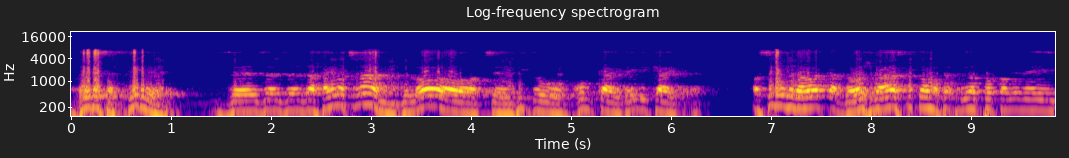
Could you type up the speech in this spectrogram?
רגס התפילה, זה, זה, החיים עצמם, זה לא צהידו, חומקאית, איליקאית. עושים איזה דבר קדוש, ואז פתאום הופך להיות פה כל מיני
